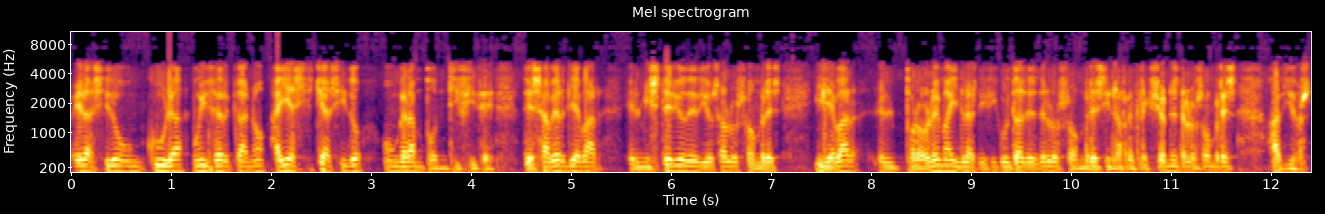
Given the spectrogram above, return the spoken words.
Él ha sido un cura muy cercano, ahí así que ha sido un gran pontífice de saber llevar el misterio de Dios a los hombres y llevar el problema y las dificultades de los hombres y las reflexiones de los hombres a Dios.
